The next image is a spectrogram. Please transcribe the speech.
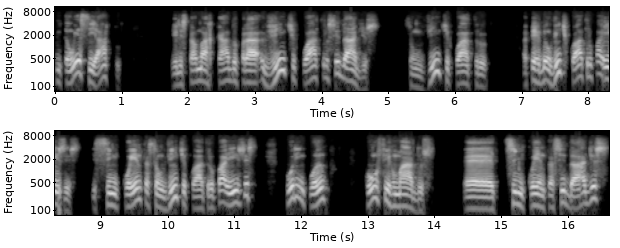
Então, esse ato ele está marcado para 24 cidades. São 24, ah, perdão, 24 países. E 50 são 24 países, por enquanto, confirmados é, 50 cidades,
